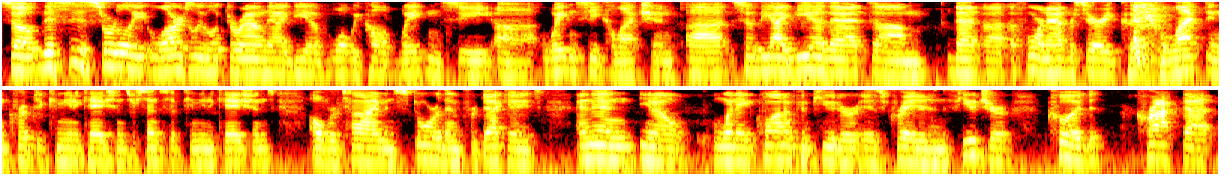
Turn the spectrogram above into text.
So this is sort of largely looked around the idea of what we call wait and see, uh, wait and see collection. Uh, so the idea that um, that uh, a foreign adversary could collect encrypted communications or sensitive communications over time and store them for decades, and then you know when a quantum computer is created in the future, could crack that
